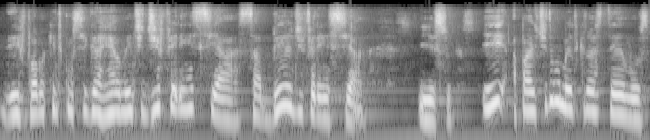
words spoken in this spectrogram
De forma que a gente consiga realmente diferenciar, saber diferenciar isso. E a partir do momento que nós temos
